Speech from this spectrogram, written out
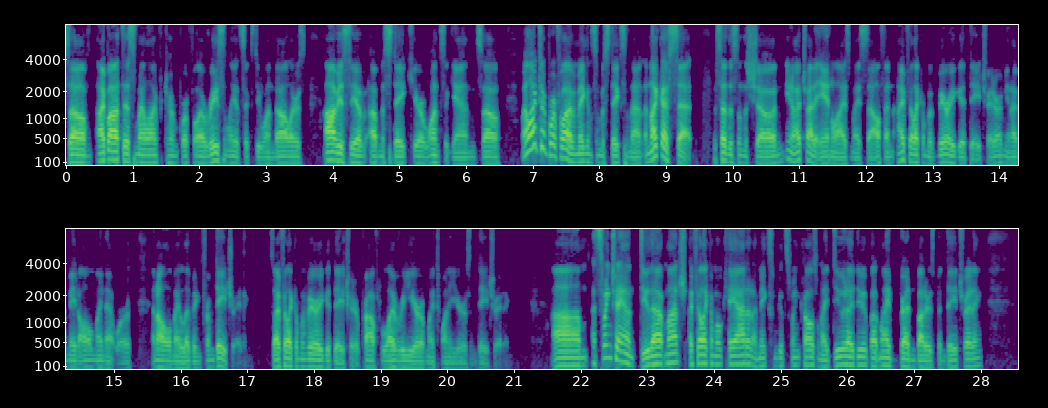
So I bought this in my long-term portfolio recently at $61. Obviously, a, a mistake here once again. So my long-term portfolio, I've been making some mistakes in that. And like I've said, I've said this on the show, and you know, I try to analyze myself, and I feel like I'm a very good day trader. I mean, I've made all my net worth and all of my living from day trading. So I feel like I'm a very good day trader, profitable every year of my 20 years in day trading. Um, swing trade, I don't do that much. I feel like I'm okay at it. I make some good swing calls. When I do it, I do. But my bread and butter has been day trading.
